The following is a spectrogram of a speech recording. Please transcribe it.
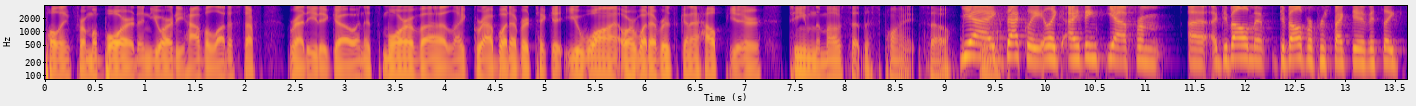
pulling from a board and you already have a lot of stuff ready to go. And it's more of a like grab whatever ticket you want or whatever's going to help your team the most at this point. So yeah, yeah. exactly. Like i think yeah from a, a development developer perspective it's like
